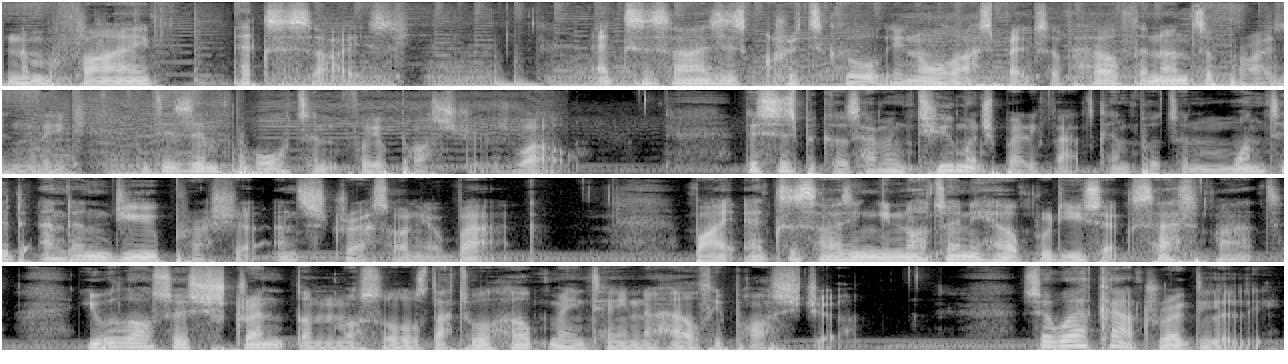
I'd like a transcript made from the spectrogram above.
Number 5. Exercise. Exercise is critical in all aspects of health and unsurprisingly, it is important for your posture as well. This is because having too much belly fat can put unwanted and undue pressure and stress on your back. By exercising, you not only help reduce excess fat, you will also strengthen muscles that will help maintain a healthy posture. So work out regularly,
